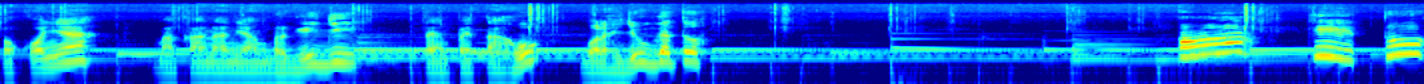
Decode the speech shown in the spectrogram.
Pokoknya makanan yang bergizi. Tempe tahu boleh juga tuh. Oh, gitu.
